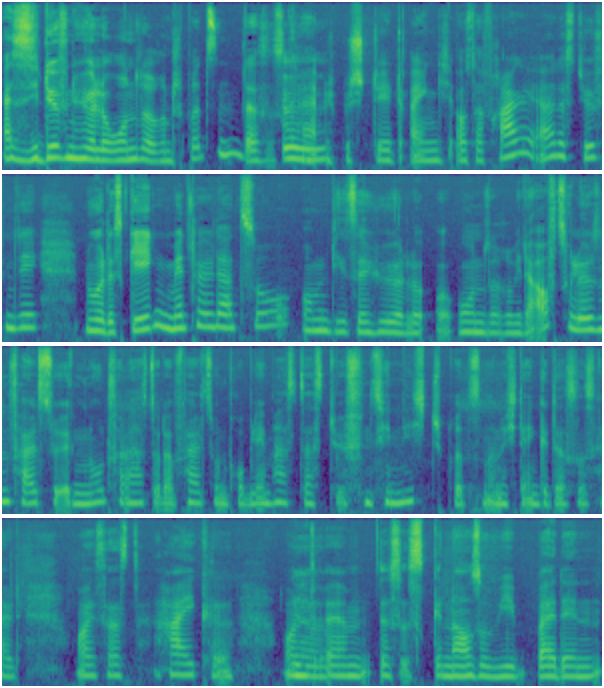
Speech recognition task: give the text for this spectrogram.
Also sie dürfen Hyaluronsäuren spritzen, das ist Mhm. kein, besteht eigentlich außer Frage, ja, das dürfen sie. Nur das Gegenmittel dazu, um diese Hyaluronsäure wieder aufzulösen, falls du irgendeinen Notfall hast oder falls du ein Problem hast, das dürfen sie nicht spritzen. Und ich denke, das ist halt äußerst heikel. Und Ja. ähm, das ist genauso wie bei den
